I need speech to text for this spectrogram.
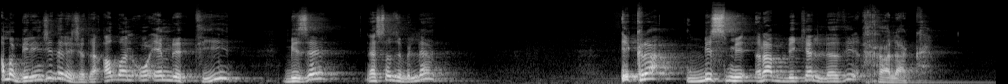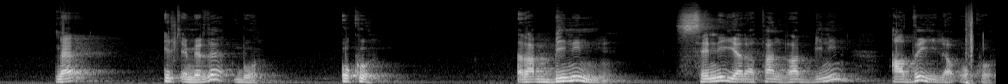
Ama birinci derecede Allah'ın o emrettiği bize Nesazübillah İkra bismi rabbikellezi halak. Ve ilk emir de bu. Oku. Rabbinin, seni yaratan Rabbinin adıyla oku.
